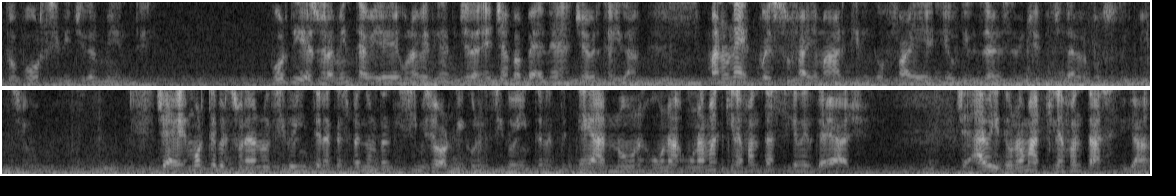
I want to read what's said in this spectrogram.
proporsi digitalmente. Vuol dire solamente avere una vetrina digitale e già va bene, eh? cioè per carità. Ma non è questo fare marketing o fare e utilizzare strategie digitali al vostro servizio cioè, molte persone hanno il sito internet e spendono tantissimi soldi con il sito internet e hanno una, una, una macchina fantastica nel garage. Cioè, avete una macchina fantastica,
